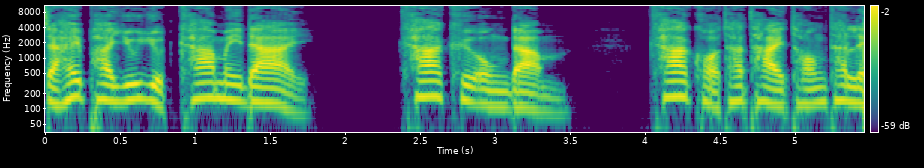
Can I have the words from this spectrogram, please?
จะให้พายุหยุดข้าไม่ได้ ข้าคือองค์ดำ ข้าขอท้าทายท้องทะเล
